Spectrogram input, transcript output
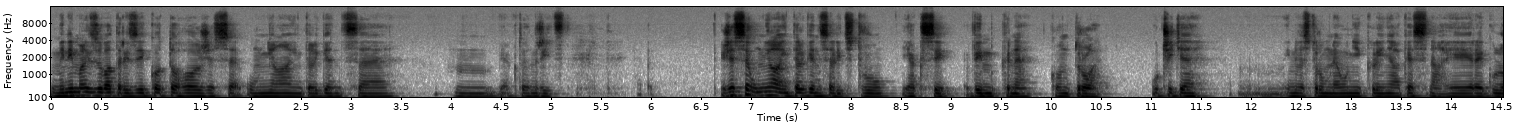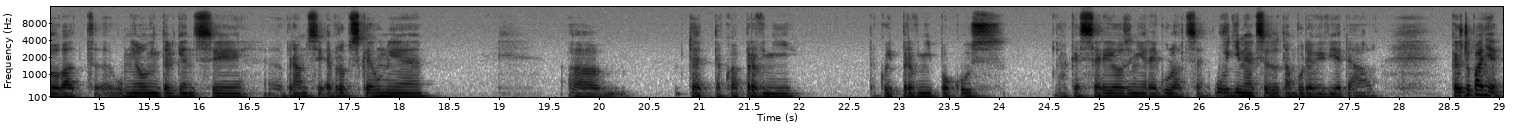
minimalizovat riziko toho, že se umělá inteligence, hm, jak to jen říct, že se umělá inteligence lidstvu jaksi vymkne kontrole. Určitě hm, investorům neunikly nějaké snahy regulovat umělou inteligenci v rámci Evropské unie. A to je taková první, takový první pokus nějaké seriózní regulace. Uvidíme, jak se to tam bude vyvíjet dál. Každopádně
